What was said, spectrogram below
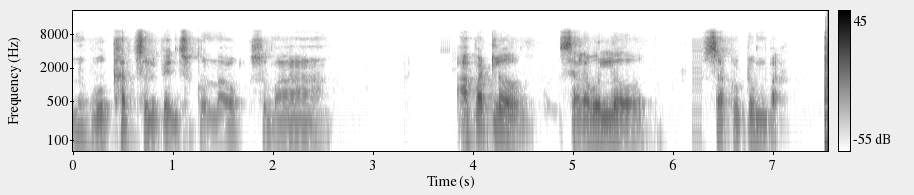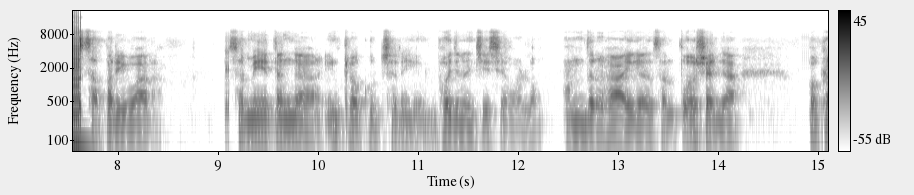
నువ్వు ఖర్చులు పెంచుకున్నావు సుమా. అప్పట్లో సెలవుల్లో సకుటుంబ సపరివార సమేతంగా ఇంట్లో కూర్చొని భోజనం చేసేవాళ్ళం. అందరూ హాయిగా సంతోషంగా ఒక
